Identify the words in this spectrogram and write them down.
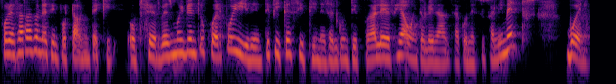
Por esa razón es importante que observes muy bien tu cuerpo y identifiques si tienes algún tipo de alergia o intolerancia con estos alimentos. Bueno,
